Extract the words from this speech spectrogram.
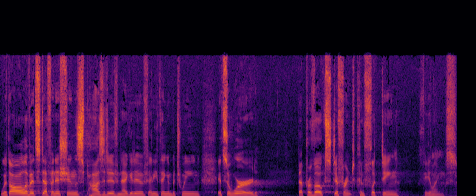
with all of its definitions positive, negative, anything in between it's a word that provokes different conflicting feelings.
